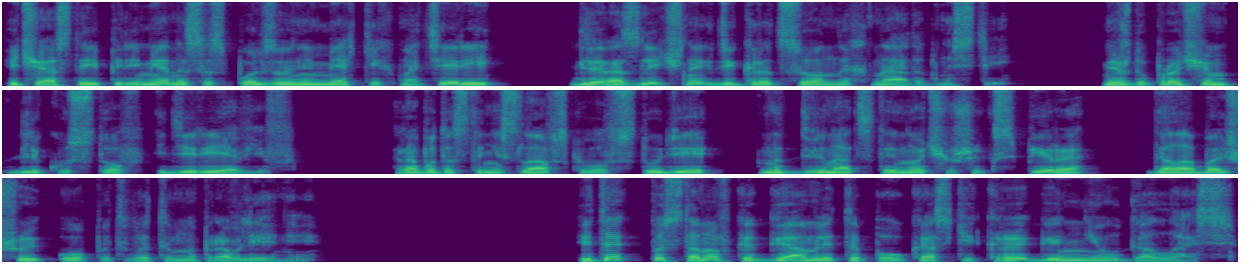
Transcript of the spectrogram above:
и частые перемены с использованием мягких материй для различных декорационных надобностей, между прочим, для кустов и деревьев. Работа Станиславского в студии над «Двенадцатой ночью Шекспира» дала большой опыт в этом направлении. Итак, постановка Гамлета по указке Крэга не удалась.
